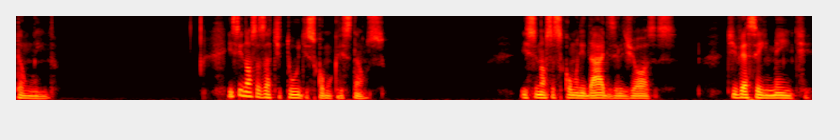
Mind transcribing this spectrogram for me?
tão lindo. E se nossas atitudes como cristãos, e se nossas comunidades religiosas tivessem em mente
